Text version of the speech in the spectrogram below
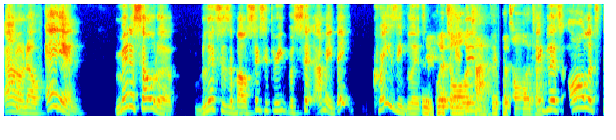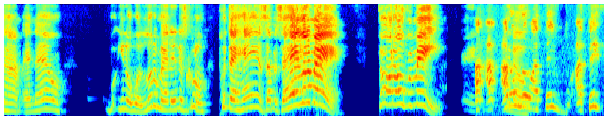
I don't know. And Minnesota blitzes about 63%. I mean, they crazy blitz. They blitz all the time. They blitz all the time. They blitz all the time. And now, you know, with little man, they're just gonna put their hands up and say, Hey, little man, throw it over me. I, I, I don't know. know. I think I think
